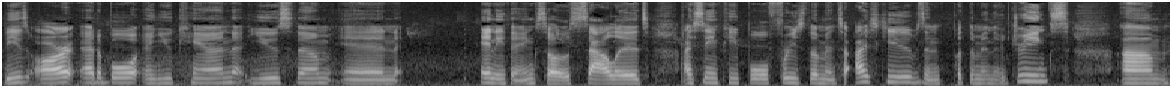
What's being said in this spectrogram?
These are edible and you can use them in anything. So salads, I've seen people freeze them into ice cubes and put them in their drinks. Um,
